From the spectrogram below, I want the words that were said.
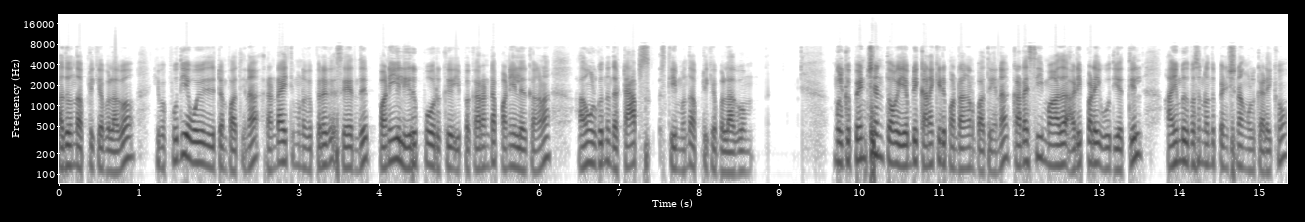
அது வந்து அப்ளிகபிள் ஆகும். இப்போ புதிய ஓய்வூதிய திட்டம் பார்த்தீங்கன்னா ரெண்டாயிரத்தி மூணுக்கு பிறகு சேர்ந்து பணியில் இருப்போருக்கு இப்போ கரண்ட்டாக பணியில் இருக்காங்கன்னா அவங்களுக்கு வந்து இந்த டேப்ஸ் ஸ்கீம் வந்து அப்ளிகபிள் ஆகும். உங்களுக்கு பென்ஷன் தொகை எப்படி கணக்கீடு பண்ணுறாங்கன்னு பார்த்தீங்கன்னா கடைசி மாத அடிப்படை ஊதியத்தில் ஐம்பது பர்சன்ட் வந்து பென்ஷன் உங்களுக்கு கிடைக்கும்.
